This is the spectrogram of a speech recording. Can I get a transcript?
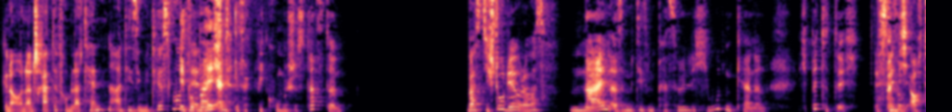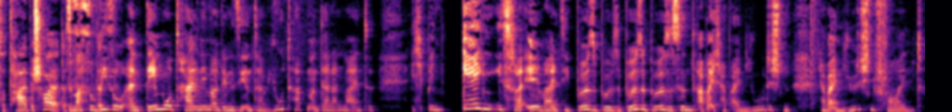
Genau, und dann schreibt er vom latenten Antisemitismus. der Wobei, nicht, ehrlich gesagt, wie komisch ist das denn? was, die Studie, oder was? Nein, also mit diesem persönlich Juden kennen. Ich bitte dich. Das finde Also- ich auch total bescheuert. Das, Das ist sowieso ein Demo-Teilnehmer, den sie interviewt hatten und der dann meinte, ich bin gegen Israel, weil sie böse, böse, böse, böse sind, aber ich habe einen jüdischen, ich habe einen jüdischen Freund.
